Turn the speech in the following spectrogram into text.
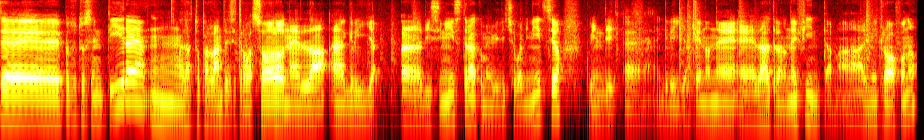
avete potuto sentire, mm, l'altoparlante si trova solo nella eh, griglia eh, di sinistra, come vi dicevo all'inizio, quindi eh, griglia che non è, eh, l'altra non è finta ma ha il microfono,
